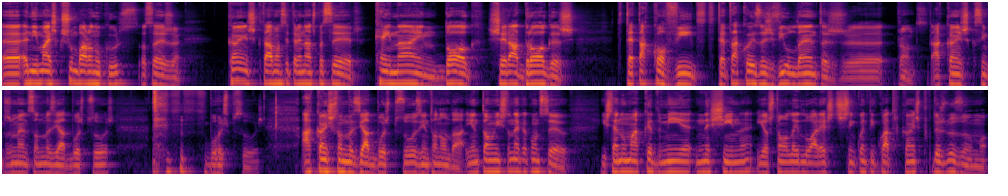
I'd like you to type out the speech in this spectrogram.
uh, animais que chumbaram no curso, ou seja, cães que estavam a ser treinados para ser canine, dog, cheirar drogas, detectar Covid, detectar coisas violentas. Uh, pronto, há cães que simplesmente são demasiado boas pessoas. boas pessoas. Há cães que são demasiado boas pessoas e então não dá. E então isto onde é que aconteceu? Isto é numa academia na China e eles estão a leiloar estes 54 cães porque das duas uma.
